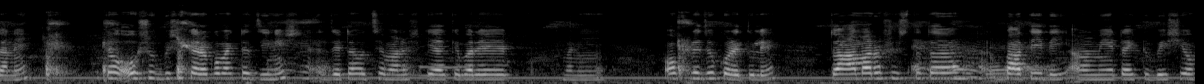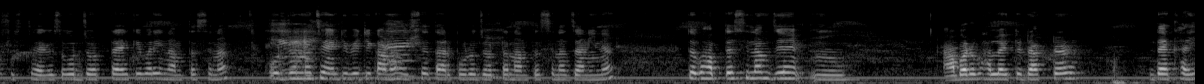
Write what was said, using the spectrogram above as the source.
জানে। তো অসুখ বিসুখ এরকম একটা জিনিস, যেটা হচ্ছে মানুষকে একেবারে মানে অপ্রেজও করে তোলে। তো আমার অসুস্থতা বাদই দিই। আমার মেয়েটা একটু বেশি অসুস্থ হয়ে গেছে। ওর জ্বরটা একেবারেই নামতেছে না। ওর জন্য হচ্ছে অ্যান্টিবায়োটিক আনা হয়েছে, তারপরও জ্বরটা নামতেছে না, জানি না। তো ভাবতেছিলাম যে আবারও ভালো একটা ডাক্তার দেখাই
